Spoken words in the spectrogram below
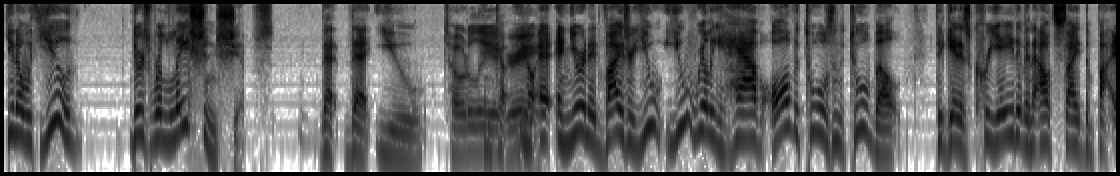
You know, with you, there's relationships that that you Totally enco- agree. You know, a- and you're an advisor. You you really have all the tools in the tool belt to get as creative and outside the box.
